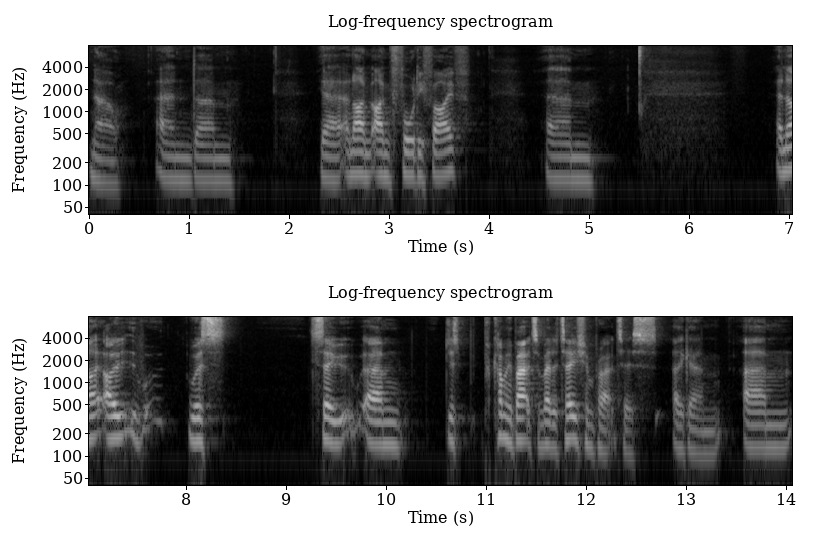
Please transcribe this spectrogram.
now, and um, yeah, and I'm I'm forty five, um, and I, I was so um, just coming back to meditation practice again. Um,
